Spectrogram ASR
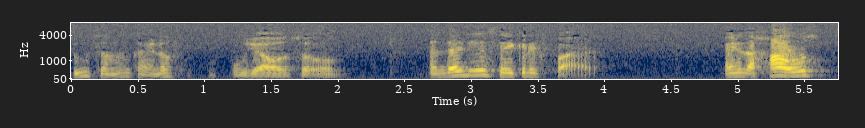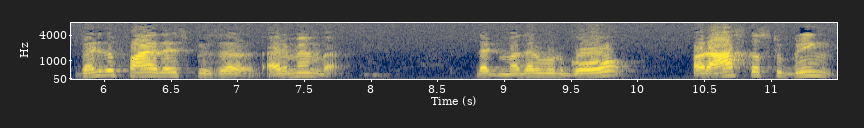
do some kind of puja also. And that is a sacred fire. And in the house, that is the fire that is preserved. I remember that mother would go or ask us to bring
